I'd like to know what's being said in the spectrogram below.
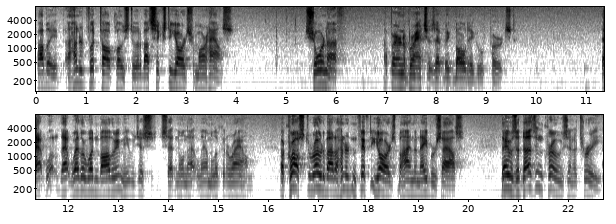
probably 100 foot tall, close to it, about 60 yards from our house. Sure enough, up there in the branches, that big bald eagle perched. That, that weather wasn't bothering him. He was just sitting on that limb looking around. Across the road, about 150 yards behind the neighbor's house, there was a dozen crows in a tree.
